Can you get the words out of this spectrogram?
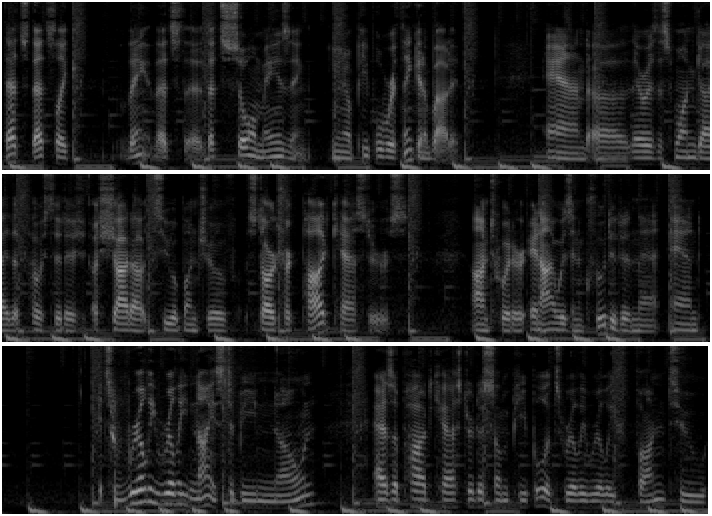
that's that's like, that's that's so amazing." You know, people were thinking about it. And uh, there was this one guy that posted a, a shout out to a bunch of Star Trek podcasters on Twitter, and I was included in that. And it's really, really nice to be known as a podcaster to some people. It's really, really fun to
